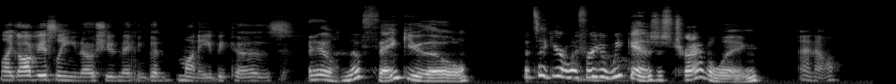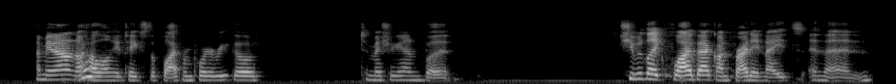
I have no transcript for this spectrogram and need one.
like, obviously, you know, she was making good money because Ew, no thank you though. That's like your whole freaking weekend is just traveling. I know. I mean, I don't know how long it takes to fly from Puerto Rico to Michigan, but she would like fly back on Friday nights and then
